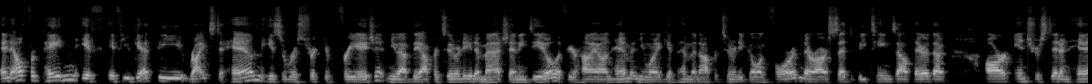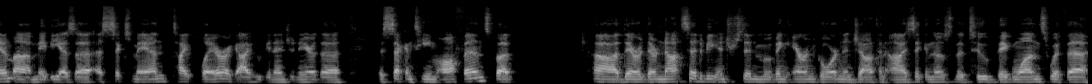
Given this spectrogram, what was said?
And Elfrid Payton, if if you get the rights to him, he's a restricted free agent, and you have the opportunity to match any deal if you're high on him and you want to give him an opportunity going forward. And there are said to be teams out there that are interested in him, uh, maybe as a, a six man type player, a guy who can engineer the the second team offense, but uh, they're they're not said to be interested in moving Aaron Gordon and Jonathan Isaac, and those are the two big ones with uh,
